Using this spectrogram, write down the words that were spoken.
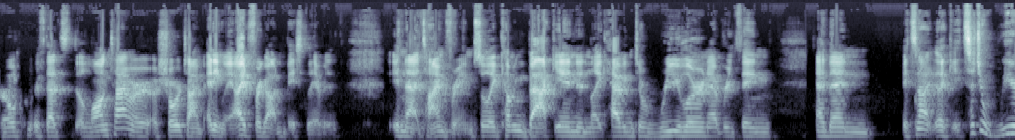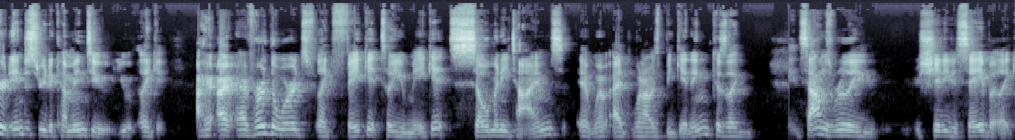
don't know if that's a long time or a short time. Anyway, I'd forgotten basically everything in that time frame. So like coming back in and like having to relearn everything, and then it's not like it's such a weird industry to come into. You like I, I have heard the words like "fake it till you make it" so many times at, at, when I was beginning because like it sounds really shitty to say, but like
